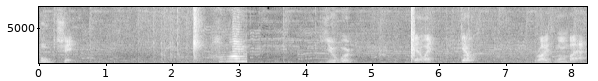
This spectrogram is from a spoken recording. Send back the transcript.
bullshit. You were... Get away! Get away! Right, one by...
